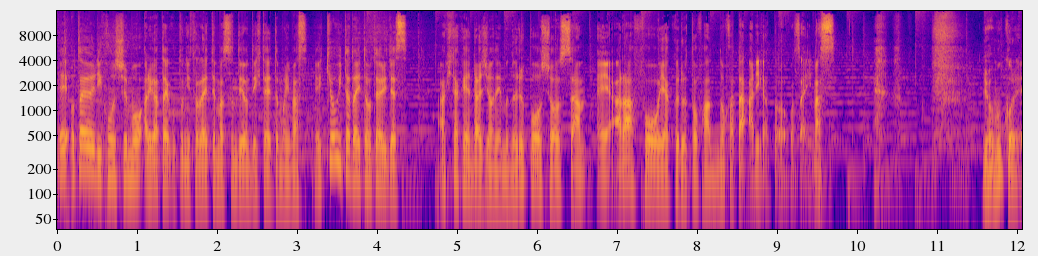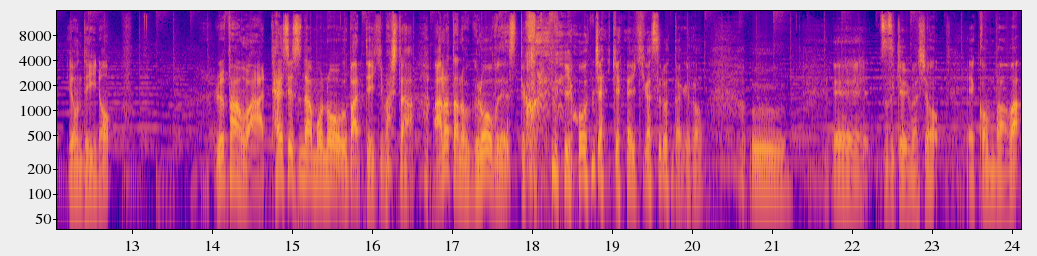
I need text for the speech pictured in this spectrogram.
えお便り今週もありがたいことにいただいてますんで読んでいきたいと思います。え今日いただいたお便りです。秋田県ラジオネームヌルポーショーさん。えアラフォーヤクルトファンの方ありがとうございます。読むこれ読んでいいの？ルパンは大切なものを奪っていきました。あなたのグローブですってこれね読んじゃいけない気がするんだけど。うん、えー、続きを見ましょう、えこんばんは、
